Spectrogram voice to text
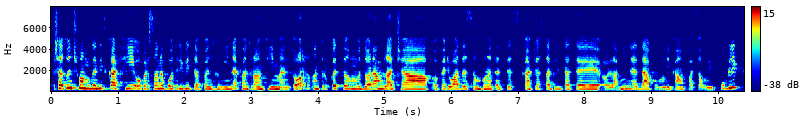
Și atunci m-am gândit că ar fi o persoană potrivită pentru mine, pentru a-mi fi mentor, întrucât îmi doream la acea perioadă să îmbunătățesc această abilitate la mine de a comunica în fața unui public,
